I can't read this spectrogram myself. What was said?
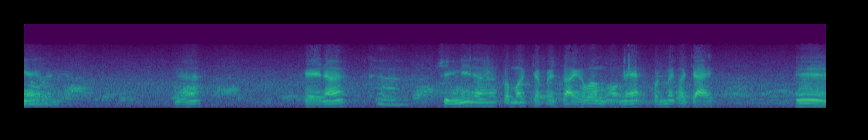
ง่ๆเลยนะโอเคนะ ค่ะ สิ่งนี้นะก็มักจะไปตายเขาว่าหมอแม้คนไม่เข้าใจเออ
